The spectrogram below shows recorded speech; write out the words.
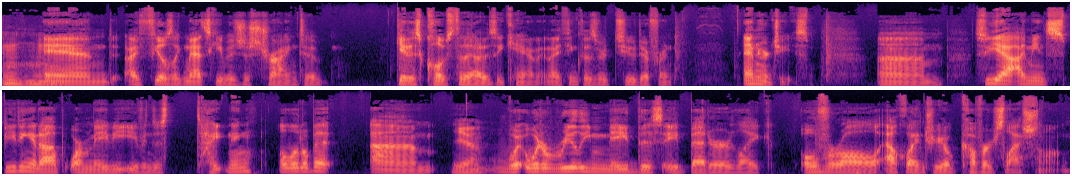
and I feels like Matt Skiba is just trying to get as close to that as he can. And I think those are two different energies. Um, so yeah, I mean, speeding it up or maybe even just tightening a little bit um, Yeah. would would have really made this a better like overall Alkaline Trio cover slash song.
